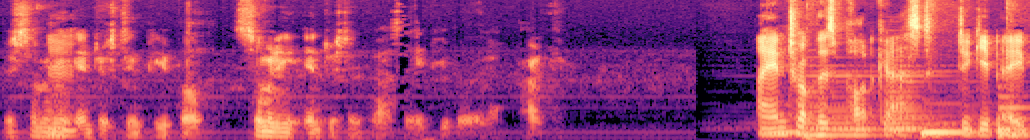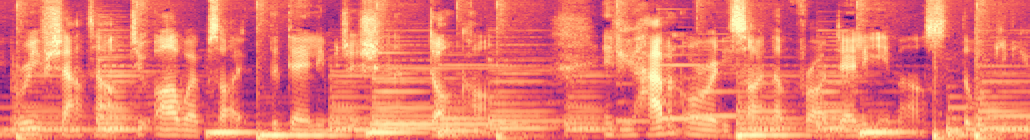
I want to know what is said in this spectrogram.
There's so many Mm. interesting people, so many interesting, fascinating people in it, aren't there? I interrupt this podcast to give a brief shout out to our website, thedailymagician.com. If you haven't already signed up for our daily emails that will give you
